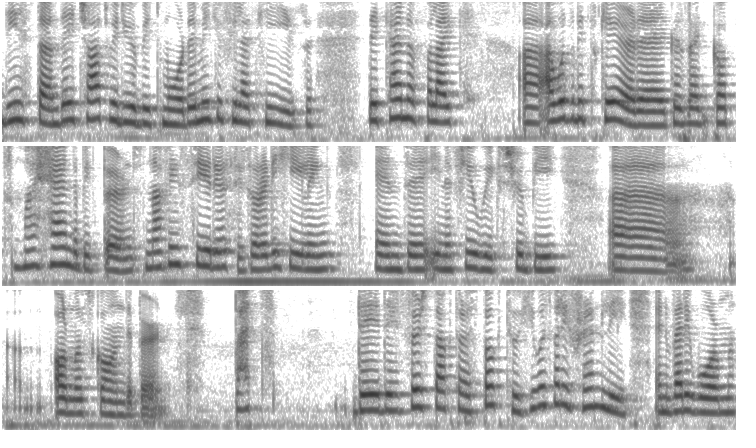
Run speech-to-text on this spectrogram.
distant. They chat with you a bit more. They make you feel at ease. They kind of like uh, i was a bit scared because uh, i got my hand a bit burned nothing serious. It's already healing. And uh, in a few weeks should be uh, almost gone the burn. But the, the first doctor I spoke to, he was very friendly and very warm.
